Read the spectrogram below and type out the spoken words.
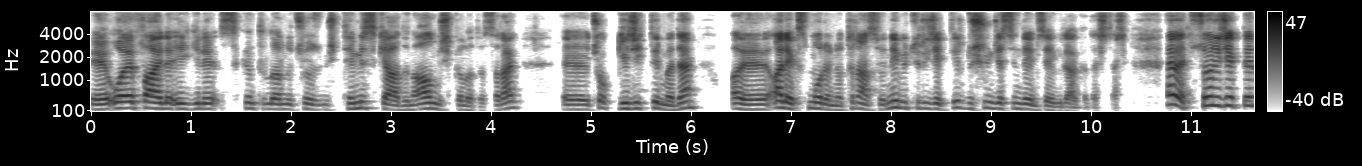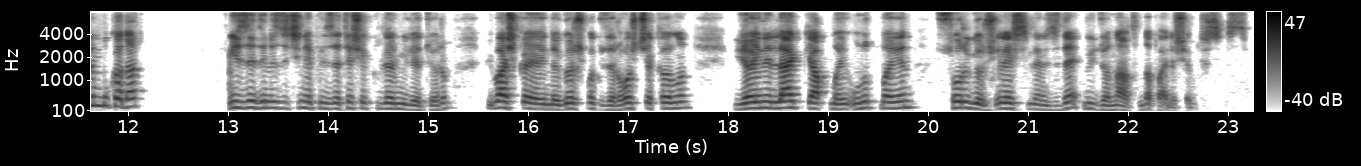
E, UEFA ile ilgili sıkıntılarını çözmüş, temiz kağıdını almış Galatasaray e, çok geciktirmeden Alex Moreno transferini bitirecektir düşüncesindeyim sevgili arkadaşlar. Evet söyleyeceklerim bu kadar. İzlediğiniz için hepinize teşekkürlerimi iletiyorum. Bir başka yayında görüşmek üzere. Hoşçakalın. Yayını like yapmayı unutmayın. Soru görüş eleştirilerinizi de videonun altında paylaşabilirsiniz.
